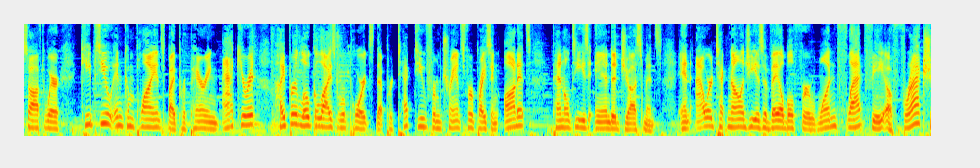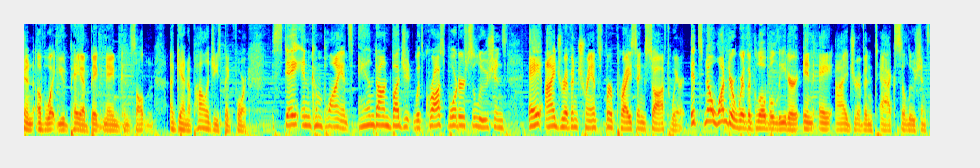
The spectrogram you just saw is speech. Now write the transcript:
software keeps you in compliance by preparing accurate, hyper localized reports that protect you from transfer pricing audits, penalties, and adjustments. And our technology is available for one flat fee, a fraction of what you'd pay a big name consultant. Again, apologies, Big Four. Stay in compliance and on budget with Cross Border Solutions AI driven transfer pricing software. It's no wonder we're the global leader in AI driven tax solutions.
